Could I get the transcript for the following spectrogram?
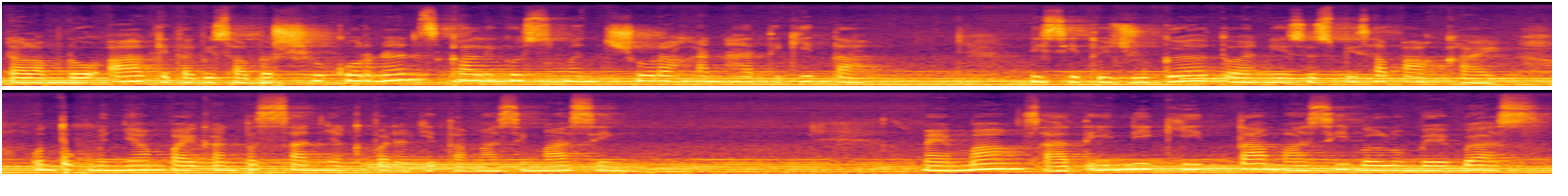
Dalam doa, kita bisa bersyukur dan sekaligus mencurahkan hati kita. Di situ juga Tuhan Yesus bisa pakai untuk menyampaikan pesannya kepada kita masing-masing. Memang saat ini kita masih belum bebas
